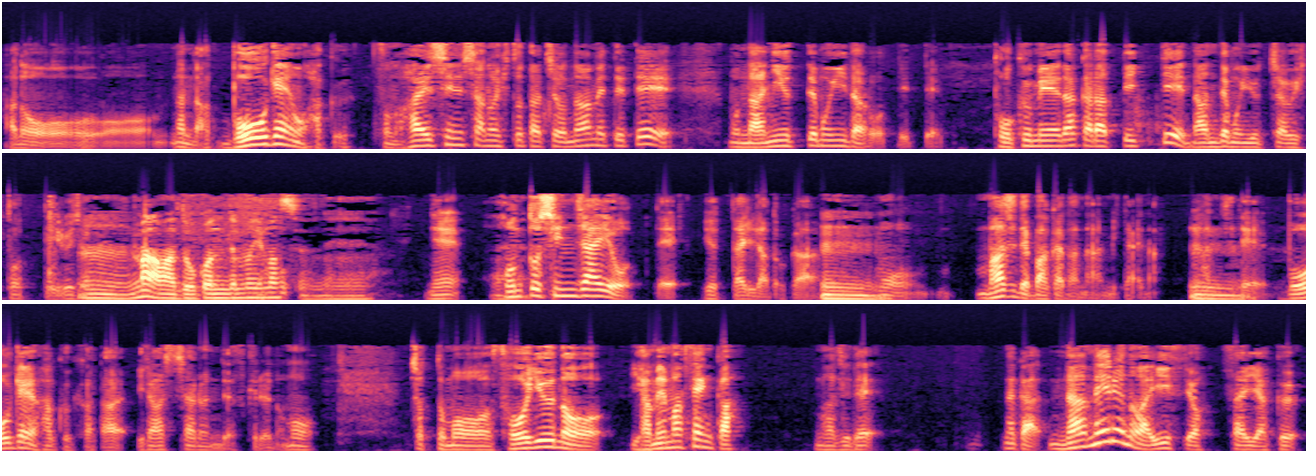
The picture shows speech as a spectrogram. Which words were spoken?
あの、なんだ、暴言を吐く。その配信者の人たちを舐めてて、もう何言ってもいいだろうって言って、匿名だからって言って何でも言っちゃう人っているじうゃないですか。ん。まあまあ、どこにでもいますよね。ね、うんほんと死んじゃえよって言ったりだとか、うん。もう、マジでバカだな、みたいな感じで、暴言吐く方いらっしゃるんですけれども、ちょっともう、そういうのやめませんか？マジで。なんか、舐めるのはいいっすよ、最悪。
